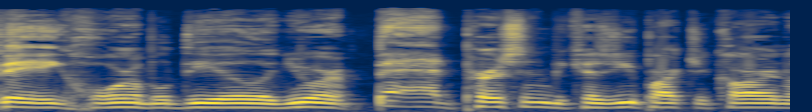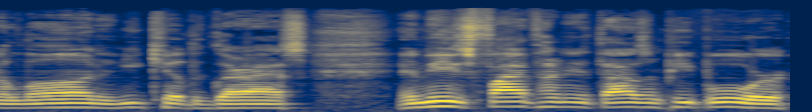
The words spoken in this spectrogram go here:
big horrible deal and you're a bad person because you parked your car in the lawn and you killed the grass. And these 500,000 people or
